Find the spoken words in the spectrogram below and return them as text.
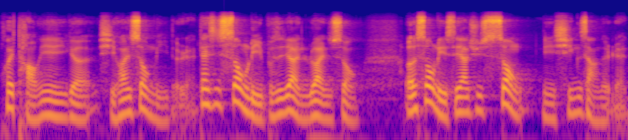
会讨厌一个喜欢送礼的人，但是送礼不是让你乱送，而送礼是要去送你欣赏的人，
